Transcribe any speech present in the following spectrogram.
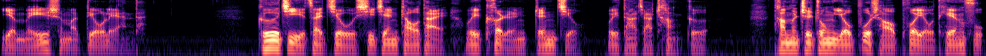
也没什么丢脸的。歌妓在酒席间招待，为客人斟酒。为大家唱歌，他们之中有不少颇有天赋。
